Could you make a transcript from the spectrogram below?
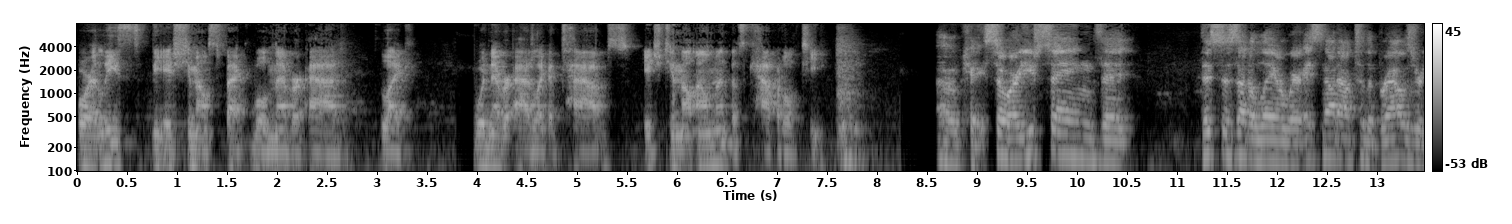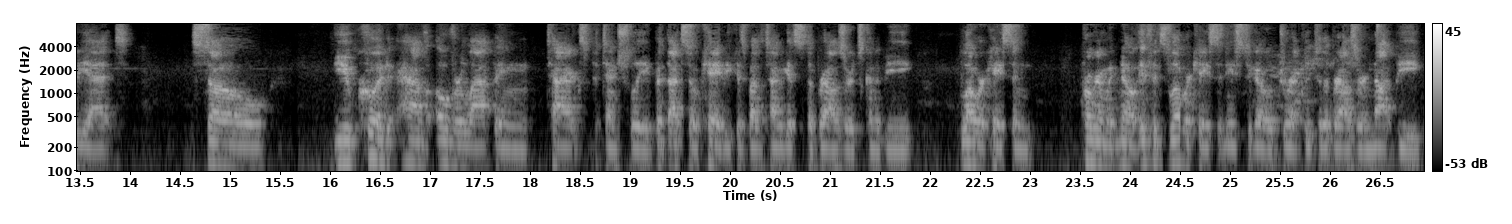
Or at least the HTML spec will never add like would never add like a tabs HTML element that's capital T. Okay, so are you saying that this is at a layer where it's not out to the browser yet, so you could have overlapping tags potentially, but that's okay because by the time it gets to the browser, it's going to be lowercase and program would know if it's lowercase, it needs to go directly to the browser and not be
